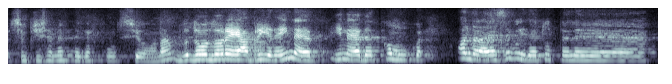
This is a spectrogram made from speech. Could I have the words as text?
semplicemente che funziona, dovrei aprire in, ed- in edit, comunque andrà a eseguire tutte le,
